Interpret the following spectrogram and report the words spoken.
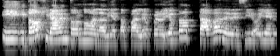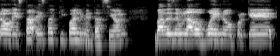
y, y, todo giraba en torno a la dieta paleo, pero yo trataba de decir, oye, no, esta, este tipo de alimentación va desde un lado bueno, porque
